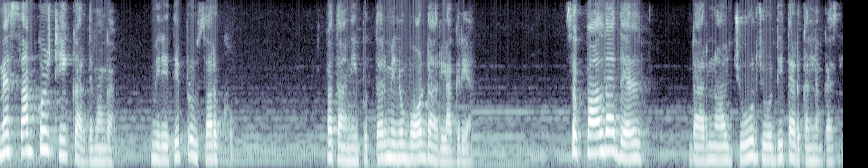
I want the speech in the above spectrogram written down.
ਮੈਂ ਸਭ ਕੁਝ ਠੀਕ ਕਰ ਦੇਵਾਂਗਾ। ਮੇਰੇ ਤੇ ਭਰੋਸਾ ਰੱਖੋ। ਪਤਾ ਨਹੀਂ ਪੁੱਤਰ, ਮੈਨੂੰ ਬਹੁਤ ਡਰ ਲੱਗ ਰਿਹਾ। ਸੁਖਪਾਲ ਦਾ ਦਿਲ ਡਰ ਨਾਲ ਜ਼ੋਰ-ਜ਼ੋਰ ਦੀ ਧੜਕਣ ਲੱਗਾ ਸੀ।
